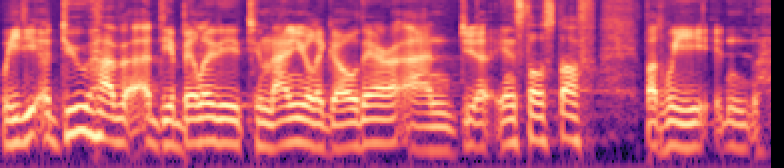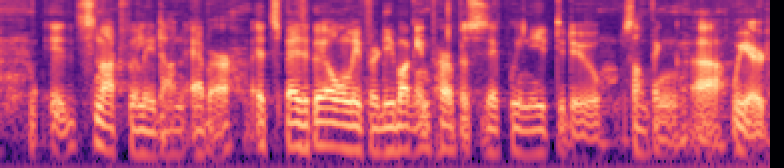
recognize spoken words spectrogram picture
We do have uh, the ability to manually go there and install stuff, but we, it's not really done ever. It's basically only for debugging purposes if we need to do something uh, weird.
